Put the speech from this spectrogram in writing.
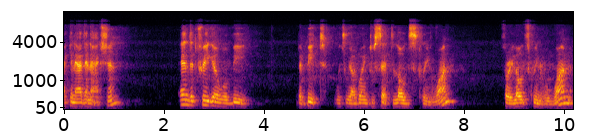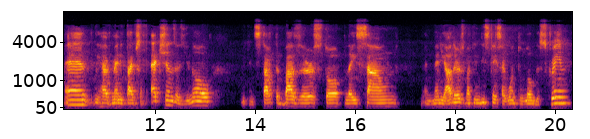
I can add an action. And the trigger will be the bit which we are going to set load screen one. Sorry load screen room one. And we have many types of actions as you know. We can start the buzzer stop play sound and many others but in this case I want to load the screen.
